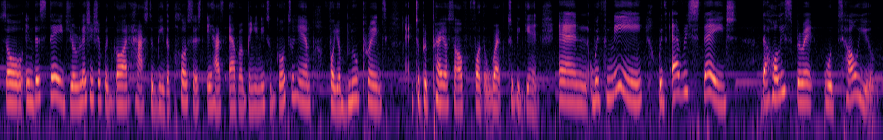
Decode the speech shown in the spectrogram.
So in this stage your relationship with god has to be the closest it has ever been. You need to go to him for your blueprint to prepare yourself for the work to begin. And with me with every stage the holy spirit will tell you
